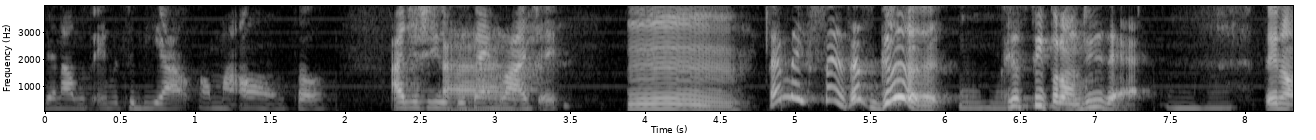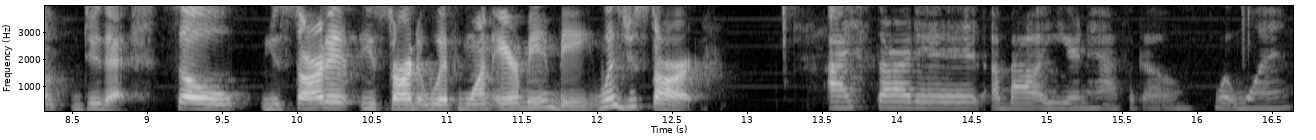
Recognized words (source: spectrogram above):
then I was able to be out on my own. So I just used the same Ah. logic. Mm, that makes sense. That's good Mhm. because people don't do that. Mhm. They don't do that. So you started. You started with one Airbnb. When did you start? I started about a year and a half ago with one.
